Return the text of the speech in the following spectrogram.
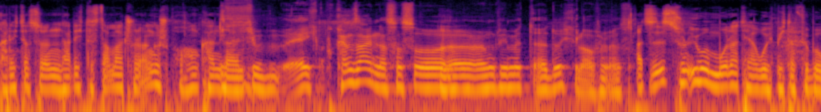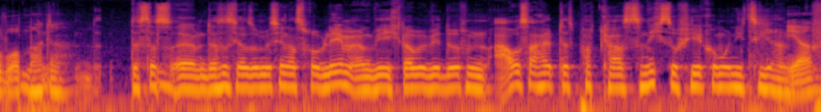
Hatte ich das dann, hatte ich das damals schon angesprochen? Kann sein. Ich, ich kann sein, dass das so hm. äh, irgendwie mit äh, durchgelaufen ist. Also es ist schon über einen Monat her, wo ich mich dafür beworben hatte. Das, das, äh, das ist ja so ein bisschen das Problem irgendwie. Ich glaube, wir dürfen außerhalb des Podcasts nicht so viel kommunizieren. Ja.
